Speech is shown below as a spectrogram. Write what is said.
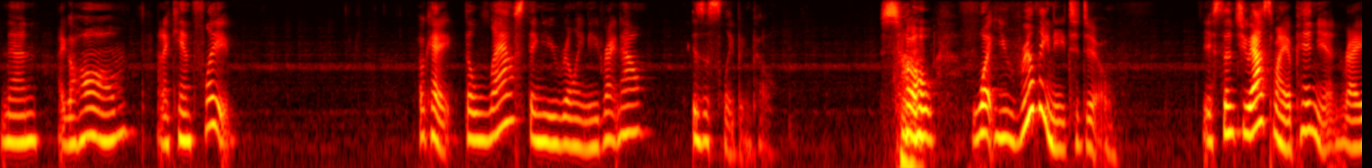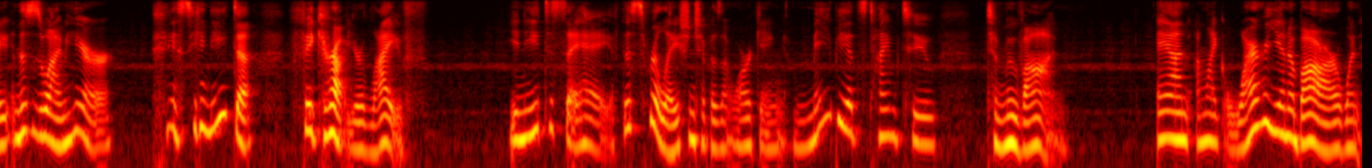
And then I go home and I can't sleep. Okay, the last thing you really need right now is a sleeping pill. So, right. what you really need to do since you asked my opinion, right, and this is why I'm here, is you need to figure out your life. You need to say, hey, if this relationship isn't working, maybe it's time to to move on. And I'm like, why are you in a bar when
